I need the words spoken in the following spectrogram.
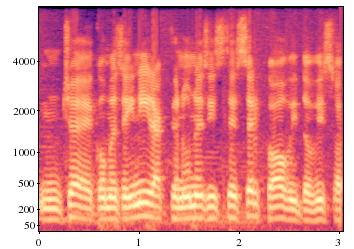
mh, cioè, come se in Iraq non esistesse il Covid, ho visto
